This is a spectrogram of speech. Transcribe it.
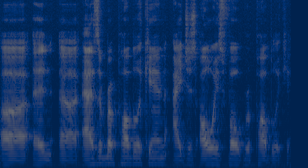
uh an uh as a Republican. I just always vote Republican.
